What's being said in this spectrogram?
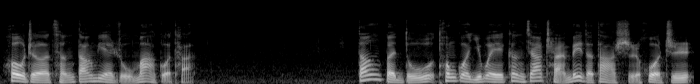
后者曾当面辱骂过他。当本笃通过一位更加谄媚的大使获知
